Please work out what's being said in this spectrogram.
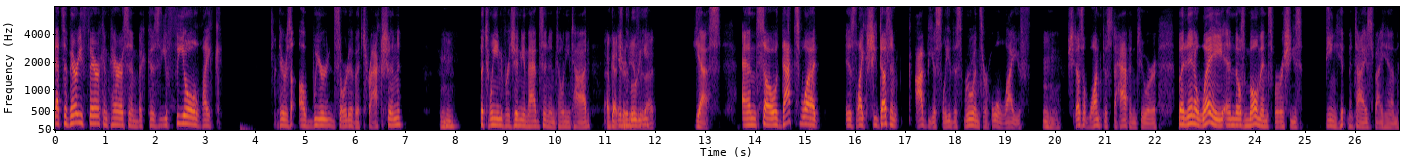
that's a very fair comparison because you feel like there's a weird sort of attraction mhm, between Virginia Madsen and Tony Todd. I've got in the movie, that. Yes. And so that's what is like she doesn't obviously this ruins her whole life. Mhm. She doesn't want this to happen to her. But in a way, in those moments where she's being hypnotized by him,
